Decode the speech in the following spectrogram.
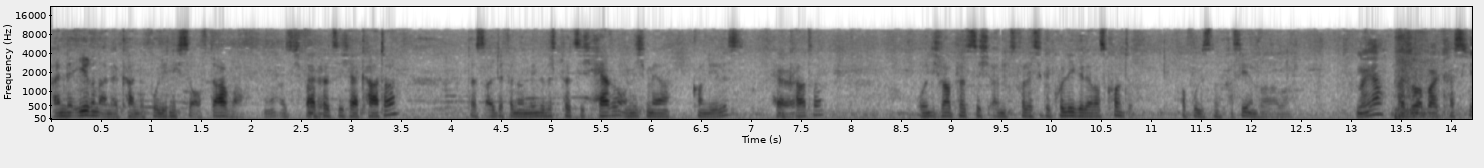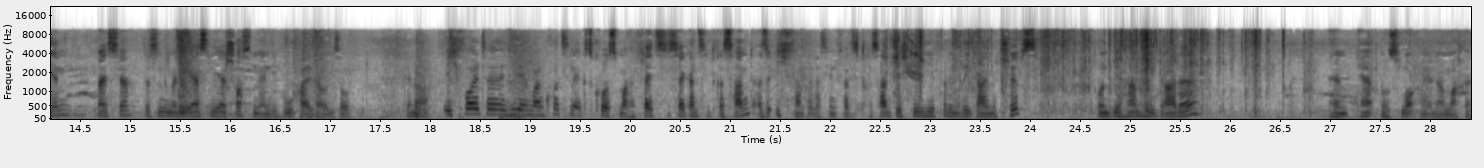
einen der Ehren anerkannt, obwohl ich nicht so oft da war. Also ich war Ja. plötzlich Herr Carter. Das alte Phänomen, du bist plötzlich Herr und nicht mehr Cornelis, Herr Ja. Carter. Und ich war plötzlich ein verlässlicher Kollege, der was konnte. Obwohl es nur Kassieren war, aber. Naja, also aber kassieren, weißt ja, das sind immer die ersten, die erschossen werden, die Buchhalter und so. Genau. Ich wollte hier mal einen kurzen Exkurs machen. Vielleicht ist es ja ganz interessant. Also ich fand das jedenfalls interessant. Wir stehen hier vor dem Regal mit Chips und wir haben hier gerade ähm, Erdnusslocken in der Mache.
